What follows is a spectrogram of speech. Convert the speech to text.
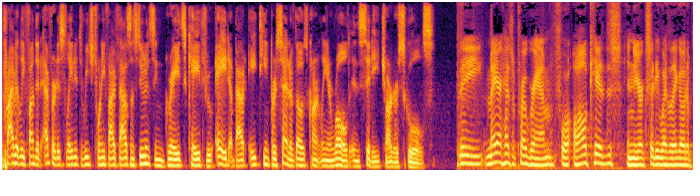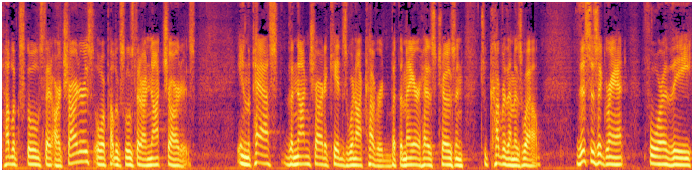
privately funded effort is slated to reach 25,000 students in grades K through 8, about 18% of those currently enrolled in city charter schools. The mayor has a program for all kids in New York City, whether they go to public schools that are charters or public schools that are not charters. In the past, the non charter kids were not covered, but the mayor has chosen to cover them as well. This is a grant for the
